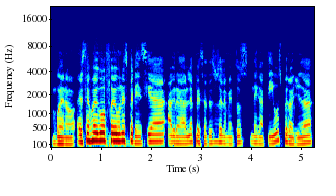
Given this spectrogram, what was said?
Bueno, este juego fue una experiencia agradable a pesar de sus elementos negativos, pero ayuda,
